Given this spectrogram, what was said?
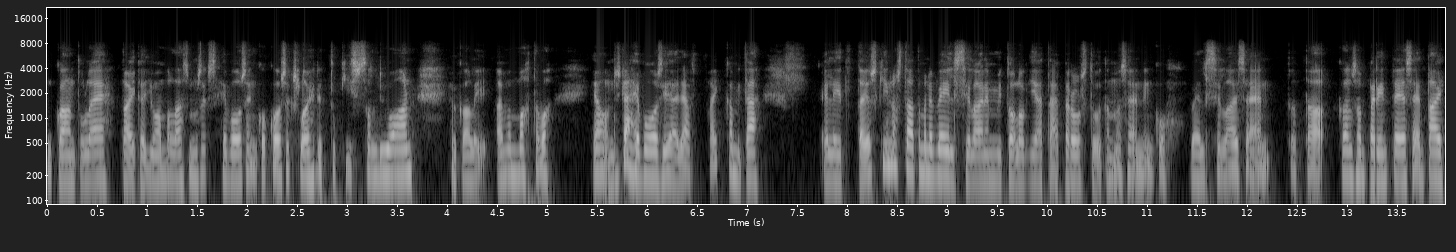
mukaan tulee taikajuomalla semmoiseksi hevosen kokoiseksi loihdettu kissa Lyuan, joka oli aivan mahtava. Ja on sitä hevosia ja vaikka mitä. Eli tota, jos kiinnostaa tämmöinen velssilainen mytologia, tämä perustuu tämmöiseen niin kuin velssilaiseen tota, kansanperinteeseen, tai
